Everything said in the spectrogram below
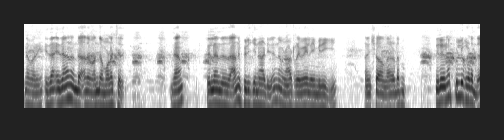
இந்த பாருங்க இதான் இதான் அந்த அந்த அந்த முளைச்சது இதான் இதில் இருந்தது தானே பிரித்து நாட்டினேன் நம்ம நாட்டுற வேலையை மிருகி. இன்ஷா இடம் இதில் என்ன புல்லு கடந்த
